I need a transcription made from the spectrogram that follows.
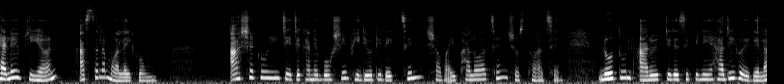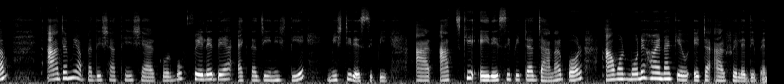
হ্যালো প্রিয়ন আসসালামু আলাইকুম। আশা করি যে যেখানে বসে ভিডিওটি দেখছেন, সবাই ভালো আছেন, সুস্থ আছেন। নতুন আরও একটি রেসিপি নিয়ে হাজির হয়ে গেলাম। আজ আমি আপনাদের সাথে শেয়ার করব ফেলে দেয়া একটা জিনিস দিয়ে মিষ্টি রেসিপি। আর আজকে এই রেসিপিটা জানার পর আমার মনে হয় না কেউ এটা আর ফেলে দিবেন।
